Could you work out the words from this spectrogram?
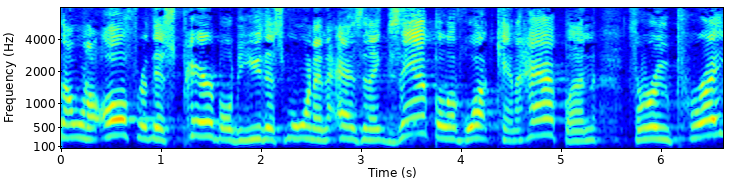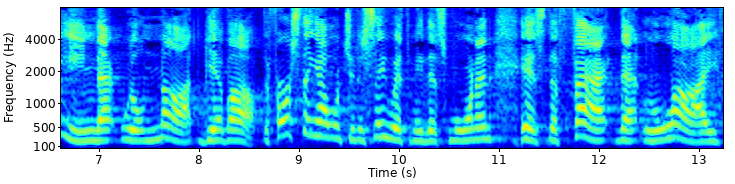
I want to offer this parable to you this morning as an example of what can happen through praying that will not give up. The first thing I want you to see with me this morning is the fact that life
